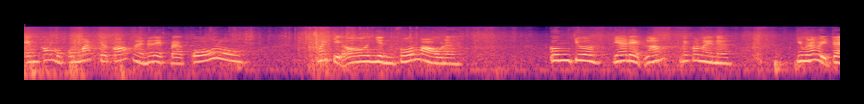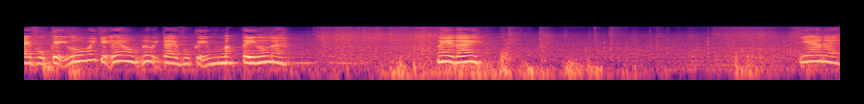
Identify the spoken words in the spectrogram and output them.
em có một con mắt cho cót này, nó đẹp bà cố luôn. Mấy chị ơi, nhìn phối màu nè. Cưng chưa? Da đẹp lắm, mấy con này nè. Nhưng mà nó bị trầy phụ kiện luôn, mấy chị thấy không? Nó bị trầy phụ kiện mặt tiền luôn nè. Ngay ở đây. Da này.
